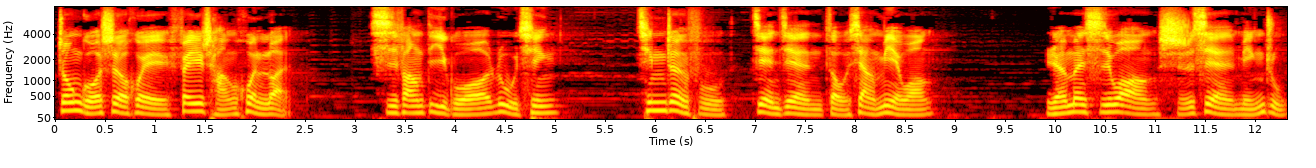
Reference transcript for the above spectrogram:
中国社会非常混乱，西方帝国入侵，清政府。渐渐走向灭亡，人们希望实现民主。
